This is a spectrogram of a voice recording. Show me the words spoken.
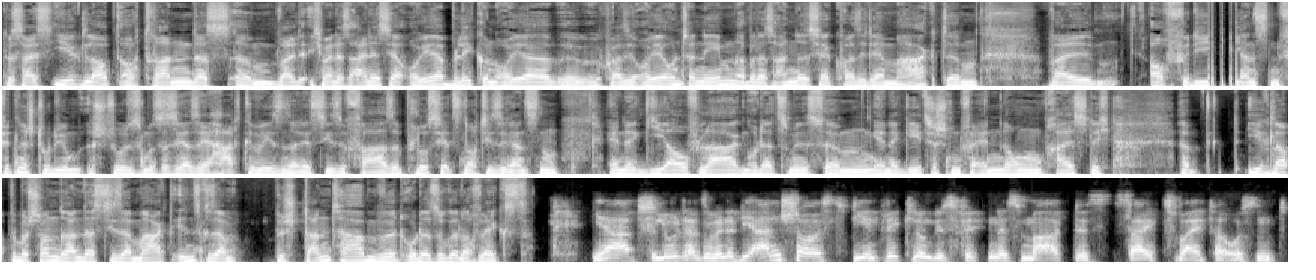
Das heißt, ihr glaubt auch dran, dass, ähm, weil ich meine, das eine ist ja euer Blick und euer, äh, quasi euer Unternehmen, aber das andere ist ja quasi der Markt, ähm, weil auch für die ganzen Fitnessstudios muss das ja sehr hart gewesen sein, jetzt diese Phase, plus jetzt noch diese ganzen Energieauflagen oder zumindest ähm, energetischen Veränderungen preislich. Ihr glaubt aber schon dran, dass dieser Markt insgesamt Bestand haben wird oder sogar noch wächst? Ja, absolut. Also wenn du dir anschaust, die Entwicklung des Fitnessmarktes seit 2000,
